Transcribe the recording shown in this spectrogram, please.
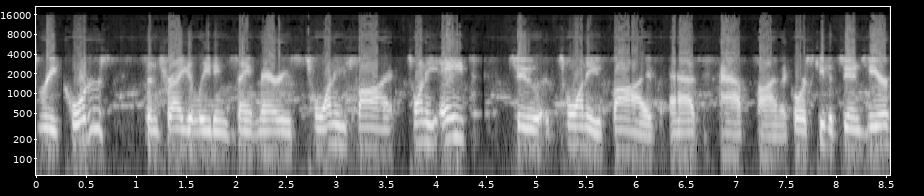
three quarters. Centralia leading St. Mary's 25, 28 to 25 at halftime. Of course, keep it tuned here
